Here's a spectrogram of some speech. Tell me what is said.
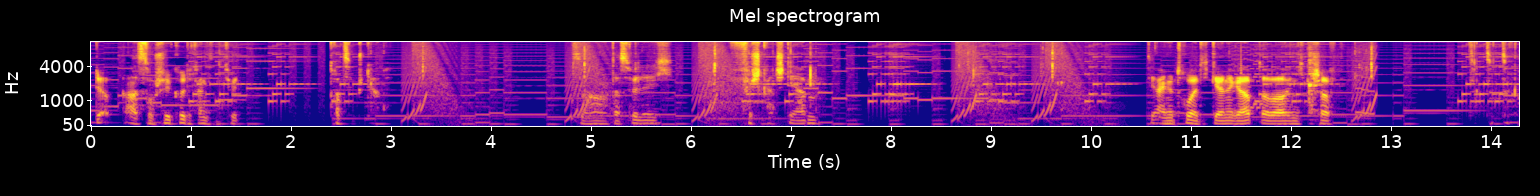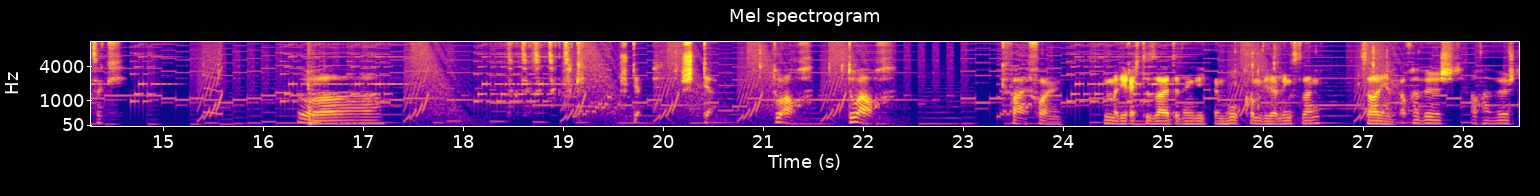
Stirb. Achso, Schildkröte kann ich nicht töten. Trotzdem sterben. So, das will ich. Fisch kann sterben. Die eine Truhe hätte ich gerne gehabt, aber nicht geschafft. Zack, zack, zack, zack. Oh. Zack, zack, zack, zack, zack. Stirb, stirb. Du auch, du auch. Qualvollen. Nimm mal die rechte Seite, denke ich, beim Hochkommen wieder links lang. So, den hab ich auch erwischt, auch erwischt.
